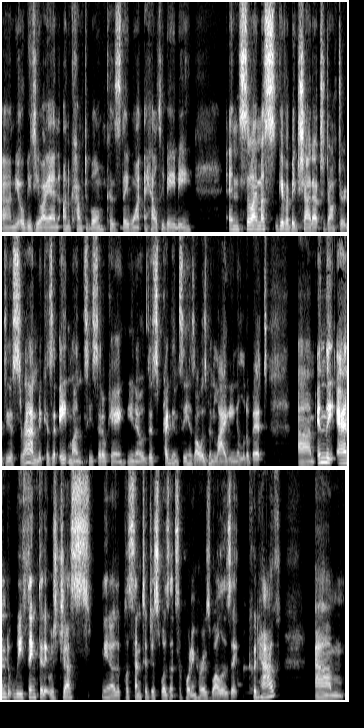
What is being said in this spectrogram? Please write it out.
um, your OBGYN, uncomfortable because they want a healthy baby. And so I must give a big shout out to Dr. Diaz Saran because at eight months, he said, okay, you know, this pregnancy has always been lagging a little bit. Um, in the end, we think that it was just you know the placenta just wasn't supporting her as well as it could have. Um,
